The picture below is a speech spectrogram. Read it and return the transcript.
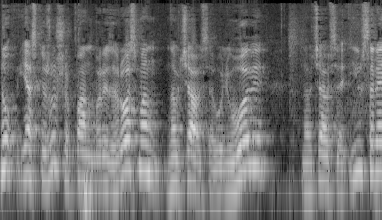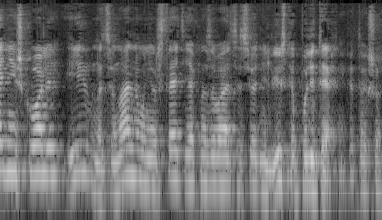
Ну, я скажу, що пан Борис Гросман навчався у Львові, навчався і в середній школі, і в Національному університеті, як називається сьогодні, Львівська політехніка. Так що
